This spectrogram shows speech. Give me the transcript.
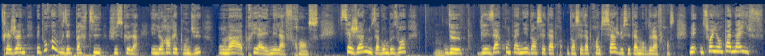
très jeune, mais pourquoi vous êtes parti jusque-là? Il leur a répondu, on m'a appris à aimer la France. Ces jeunes, nous avons besoin de, les accompagner dans cet, dans cet apprentissage de cet amour de la France. Mais ne soyons pas naïfs.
